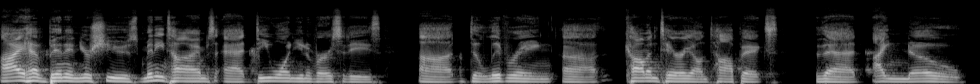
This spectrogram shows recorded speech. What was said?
I have been in your shoes many times at D1 universities uh, delivering uh, commentary on topics that I know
